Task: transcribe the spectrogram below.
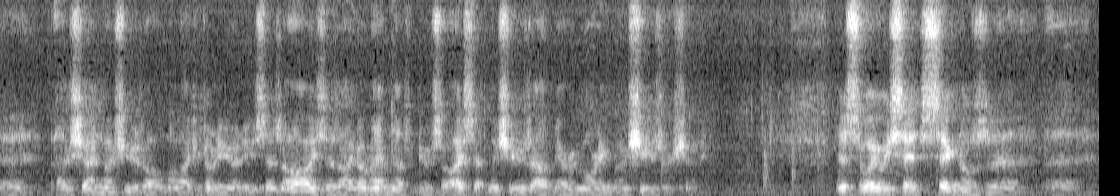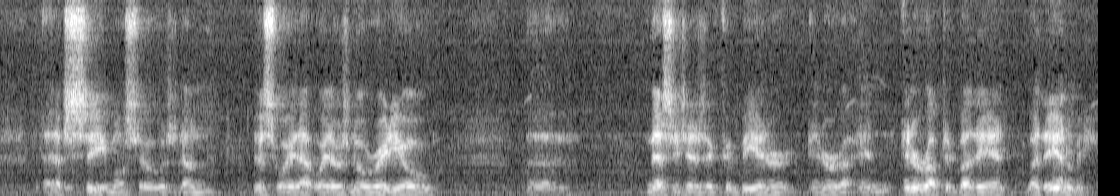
uh, I've shined my shoes all my life. You don't need any. He says, oh, he says, I don't have enough to do, so I set my shoes out and every morning my shoes are shiny. This is the way we sent signals uh, uh, at sea. Most of it was done this way. That way there was no radio uh, messages that could be inter, inter, in, interrupted by the, by the enemy.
